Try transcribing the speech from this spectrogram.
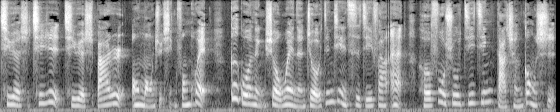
七月十七日、七月十八日，欧盟举行峰会，各国领袖未能就经济刺激方案和复苏基金达成共识。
